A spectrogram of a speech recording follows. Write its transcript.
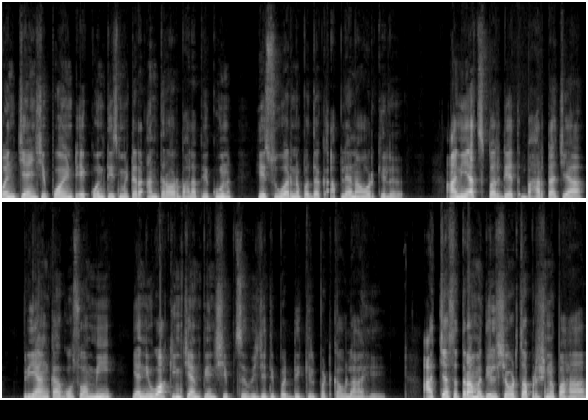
पंच्याऐंशी पॉईंट एकोणतीस मीटर अंतरावर भाला फेकून हे सुवर्ण पदक आपल्या नावावर केलं. आणि याच स्पर्धेत भारताच्या प्रियांका गोस्वामी यांनी वॉकिंग चॅम्पियनशिपचं विजेतेपद देखील पटकावलं आहे. आजच्या सत्रामधील शेवटचा प्रश्न पहा.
